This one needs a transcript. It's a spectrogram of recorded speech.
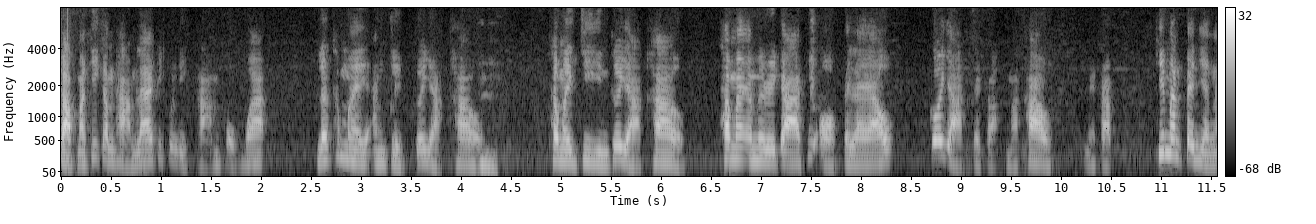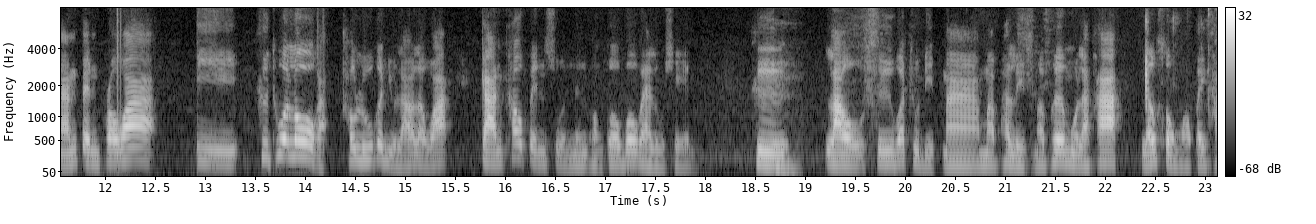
กลับมาที่คำถามแรกที่คุณอีกถามผมว่า แล้วทำไมอังกฤษก็อยากเข้าทำไมจีนก็อยากเข้าทำไมอเมริกาที่ออกไปแล้ว ก็อยากจะกลับมาเข้านะครับที่มันเป็นอย่างนั้นเป็นเพราะว่ามีคือทั่วโลกอะเขารู้กันอยู่แล้วแหละว่า การเข้าเป็นส่วนหนึ่งของ global value chain คือเราซื้อวัตถุดิบมามาผลิตมาเพิ่มมูลค่า แล้วส่งออกไปข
